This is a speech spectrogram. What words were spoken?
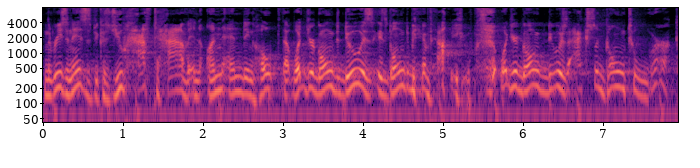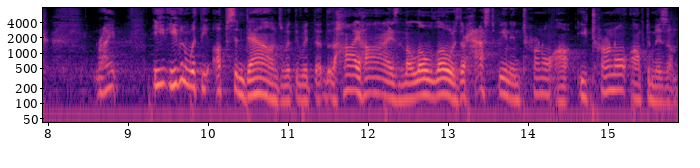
And the reason is, is because you have to have an unending hope that what you're going to do is, is going to be of value. What you're going to do is actually going to work, right? even with the ups and downs, with, with the, the, high highs and the low lows, there has to be an internal, uh, eternal optimism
